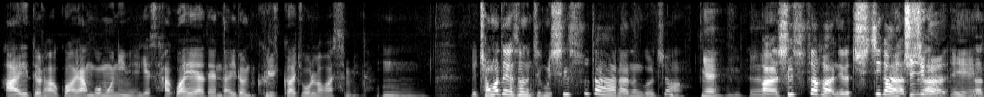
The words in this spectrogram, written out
아이들하고 양부모님에게 사과해야 된다 이런 글까지 올라왔습니다. 음. 청와대에서는 지금 실수다라는 거죠? 예. 그러니까 아, 실수다가 아니라 취지가 아, 취지가, 아, 예. 아,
